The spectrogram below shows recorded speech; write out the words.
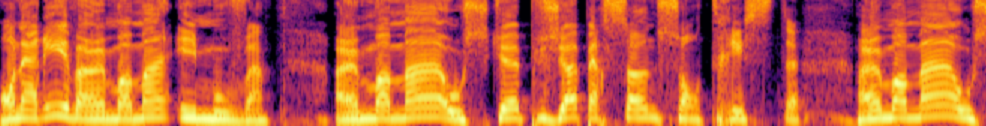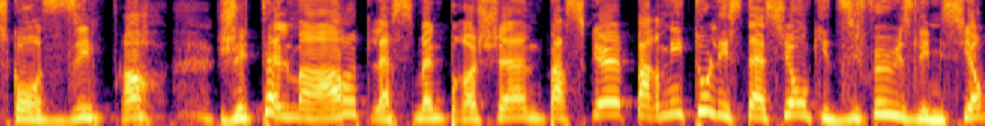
on arrive à un moment émouvant. Un moment où ce que plusieurs personnes sont tristes. Un moment où ce qu'on se dit, ah, j'ai tellement hâte la semaine prochaine parce que parmi toutes les stations qui diffusent l'émission,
